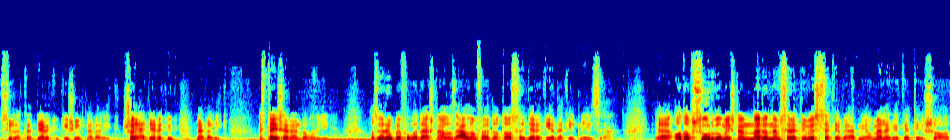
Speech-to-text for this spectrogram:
született gyerekük, és ők nevelik. Saját gyerekük nevelik. Ez teljesen rendben van így. Az örökbefogadásnál az állam feladata az, hogy a gyerek érdekét nézze. Ad abszurdum, és nem, nagyon nem szeretném összekeverni a melegeket és a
